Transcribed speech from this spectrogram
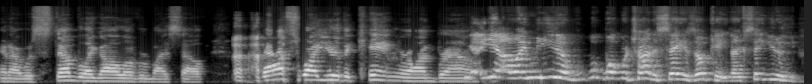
and I was stumbling all over myself. That's why you're the king, Ron Brown. Yeah, yeah, I mean, you know, what we're trying to say is okay. Like, say you know,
